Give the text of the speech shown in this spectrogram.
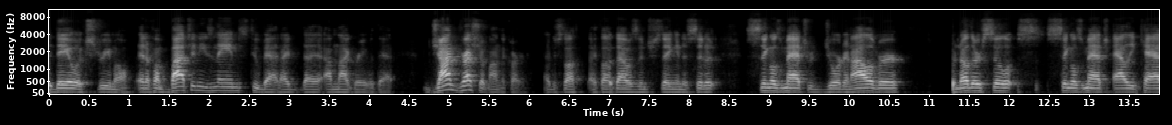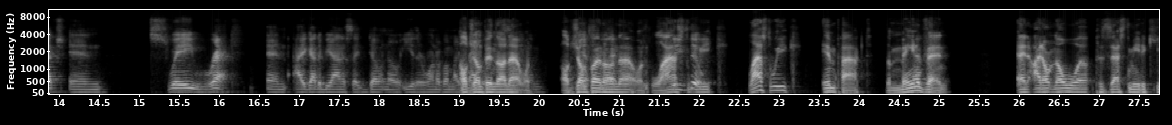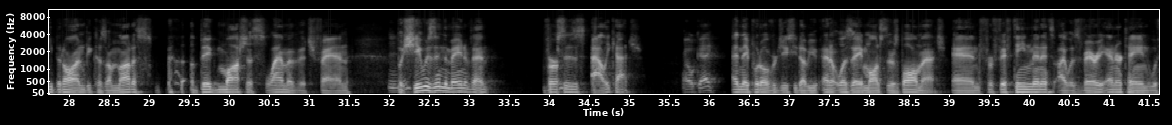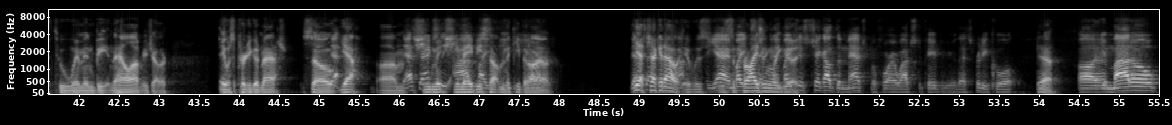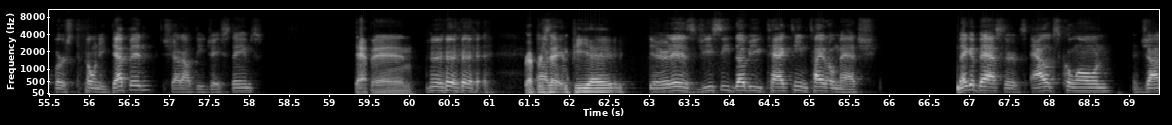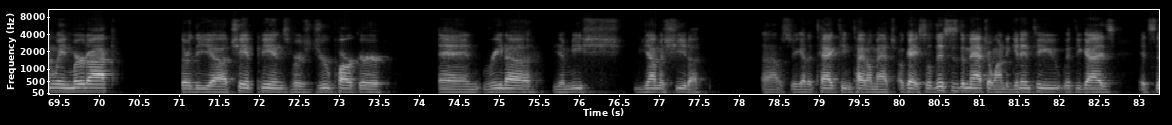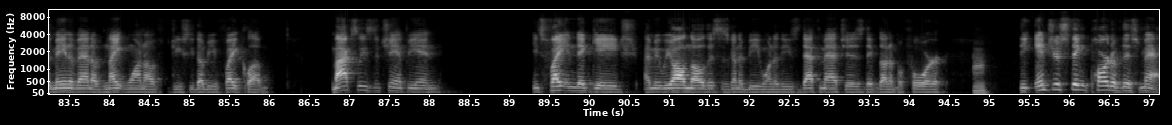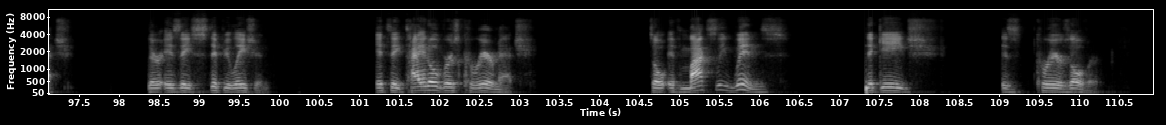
Extremo. And if I'm botching these names, too bad. I, I I'm not great with that. John Gresham on the card. I just thought I thought that was interesting in a singles match with Jordan Oliver. Another singles match, Allie Katch and Sawyer Wreck. And I got to be honest, I don't know either one of them. I I'll jump in on that one. them. I'll jump Yes, in on that one. Last week, last week, Impact, the main Okay. event, and I don't know what possessed me to keep it on because I'm not a, a big Masha Slamovich fan, but Mhm. she was in the main event versus Allie Katch, Okay. and they put over GCW, and it was a Monsters Ball match. And for 15 minutes, I was very entertained with two women beating the hell out of each other. It was a pretty good match. So That- yeah, um, she may, she may be something to keep an eye on. That's Yeah, check it out. It was- yeah, it was I might surprisingly check, I might good. just check out the match before I watch the pay per view. That's pretty cool. Yeah, Uh, Yamato versus Tony Deppen. Shout out DJ Stames. Deppen representing PA. There it is. GCW Tag Team Title match. Mega Bastards, Alex Colon and John Wayne Murdoch. They're the uh, champions versus Drew Parker and Rina Yamish- Yamashita. Uh, so you got a tag team title match. Okay, so this is the match I wanted to get into with you guys. It's the main event of night one of GCW Fight Club. Moxley's the champion. He's fighting Nick Gage. I mean, we all know this is going to be one of these death matches. They've done it before. Hmm. The interesting part of this match, there is a stipulation. It's a title versus career match. So if Moxley wins, Nick Gage, his career's over.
